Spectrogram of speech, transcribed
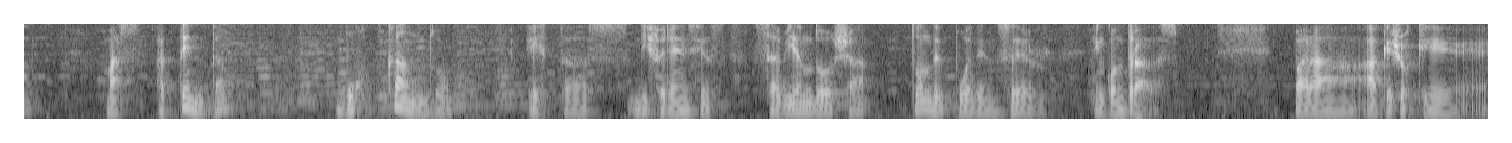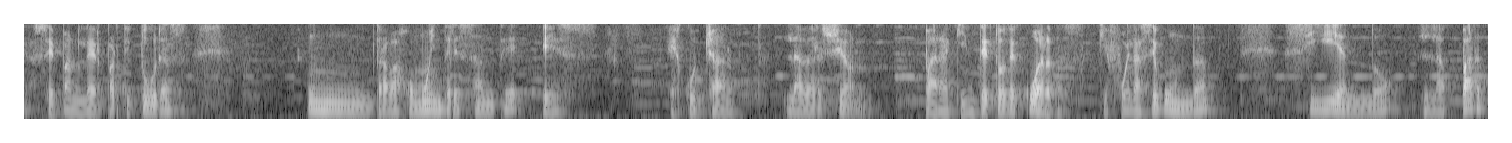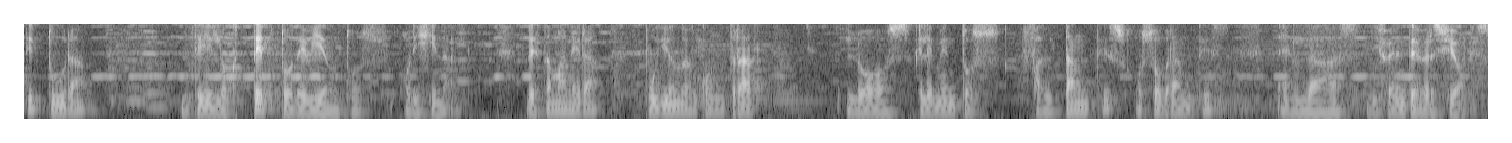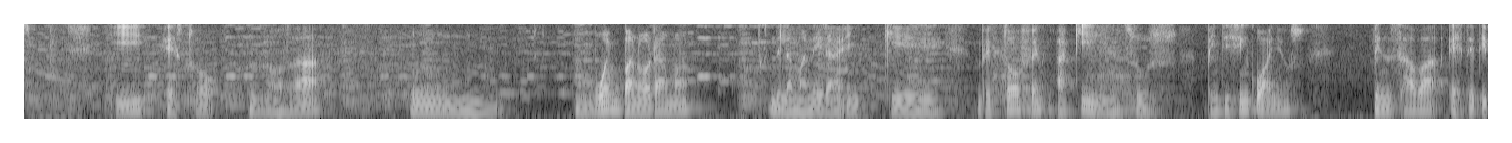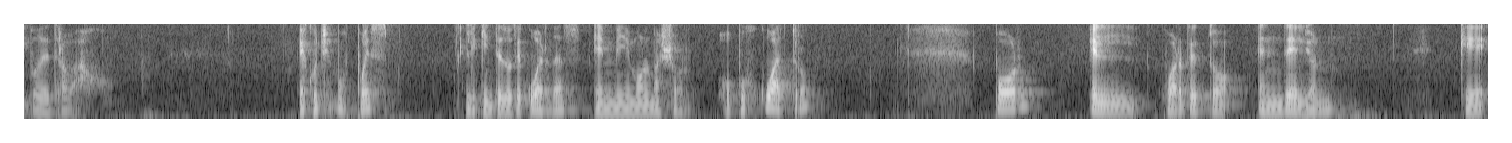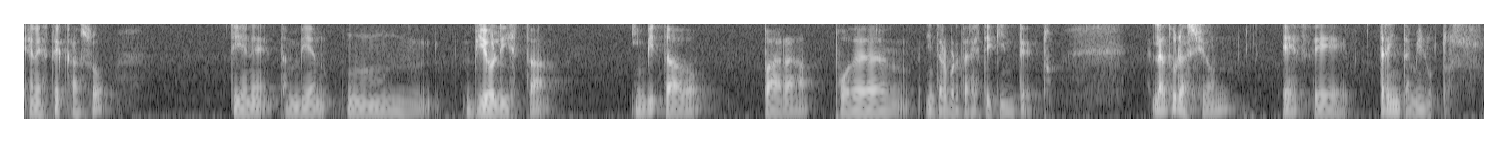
más atenta, buscando estas diferencias, sabiendo ya dónde pueden ser encontradas. Para aquellos que sepan leer partituras, un trabajo muy interesante es escuchar la versión para quinteto de cuerdas, que fue la segunda, siguiendo la partitura del octeto de vientos original. De esta manera, pudiendo encontrar los elementos faltantes o sobrantes en las diferentes versiones. Y esto nos da un, buen panorama de la manera en que Beethoven, aquí en sus 25 años, pensaba este tipo de trabajo. Escuchemos pues el quinteto de cuerdas en mi bemol mayor, opus 4, por el cuarteto Endelion, que en este caso tiene también un violista invitado para poder interpretar este quinteto. La duración es de 30 minutos.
